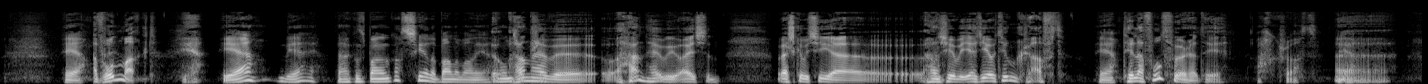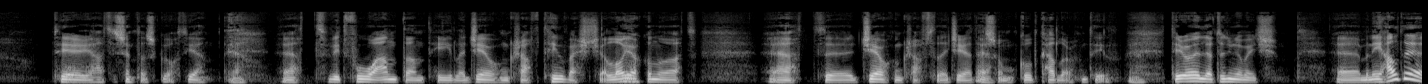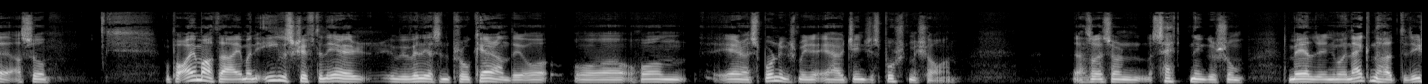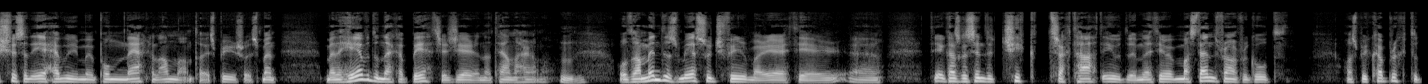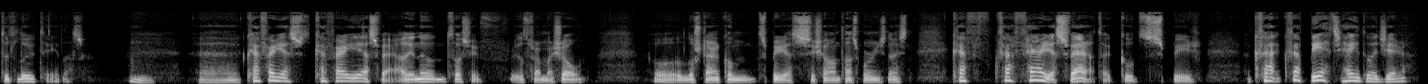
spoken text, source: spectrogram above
Ja. Av fullmakt. Ja. Ja, ja. Där kan man godt se det bare bare, ja. Han har han har jo eisen, hva skal vi säga? Han säger jag ger till kraft. Ja. Til å fullføre det. Akkurat. Ja. Det är att det syntes så gott ja. Ja. Att vi får andan till att ge hon kraft till värst. Jag lojar kon att att ge hon kraft til at ge det som god kallar hon til. Det er øyelig at du mig. Eh men jeg halte, altså, og på en måte jeg mener, evilskriften er vi vilja sin provokerande og, og hon er en spurning som jeg har ginger spurt mig sjåan. Altså, en sånn setninger som meler inn i min egen høtt, det er ikke så jeg hever meg på nekken annan, ta jeg spyrir men, men hever du nekka betre gjer enn å tjene herren. Mm. Og det mindre som jeg sutt firmar er at det er, uh, det er ganske sindre kikk traktat i det, men det er, man stender framfor god, og spyr hva brukte du til lov til, altså. Mm. Uh, hva fer jeg, hva fer jeg svær? Altså, nå noe tås vi ut fra meg sjån, og lustaren kun spyr jeg seg sjån, hans morgens nøyst. Hva fer jeg svær at jeg god spyr? Hva, hva betre hei du a gjerra?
